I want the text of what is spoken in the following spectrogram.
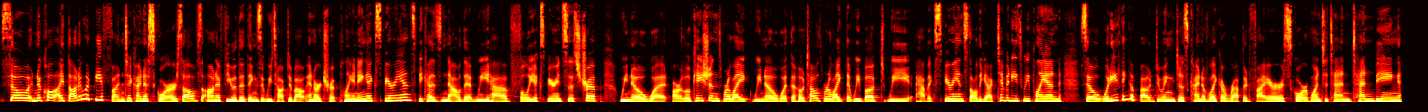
So, Nicole, I thought it would be fun to kind of score ourselves on a few of the things that we talked about in our trip planning experience because now that we have fully experienced this trip, we know what our locations were like, we know what the hotels were like that we booked, we have experienced all the activities we planned. So, what do you think about doing just kind of like a rapid fire score of 1 to 10, 10 being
